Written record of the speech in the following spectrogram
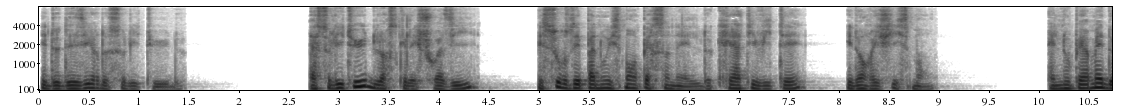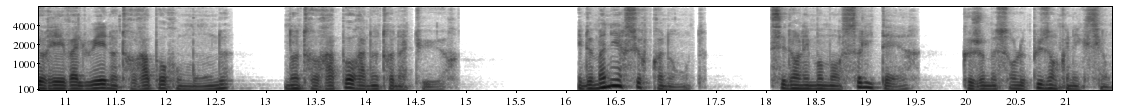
et de désir de solitude. La solitude, lorsqu'elle est choisie, est source d'épanouissement personnel, de créativité et d'enrichissement. Elle nous permet de réévaluer notre rapport au monde, notre rapport à notre nature. Et de manière surprenante, c'est dans les moments solitaires que je me sens le plus en connexion.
